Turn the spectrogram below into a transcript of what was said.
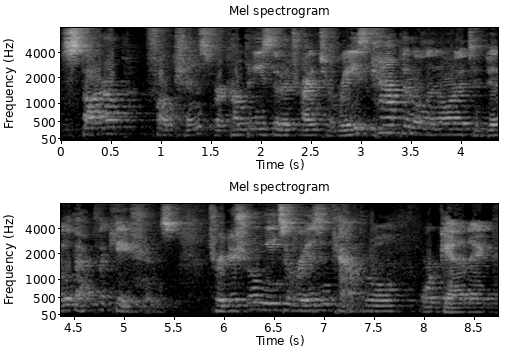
startup functions, for companies that are trying to raise capital in order to build applications. Traditional means of raising capital, organic,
